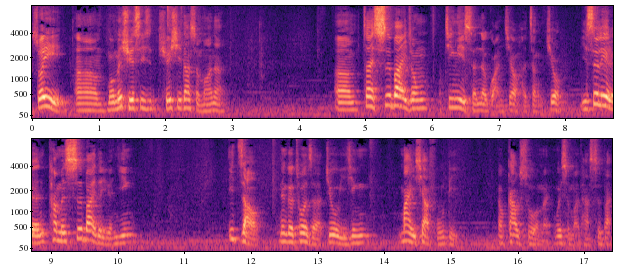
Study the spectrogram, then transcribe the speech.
所以，嗯，我们学习学习到什么呢？嗯，在失败中经历神的管教和拯救。以色列人他们失败的原因，一早那个作者就已经埋下伏笔，要告诉我们为什么他失败，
